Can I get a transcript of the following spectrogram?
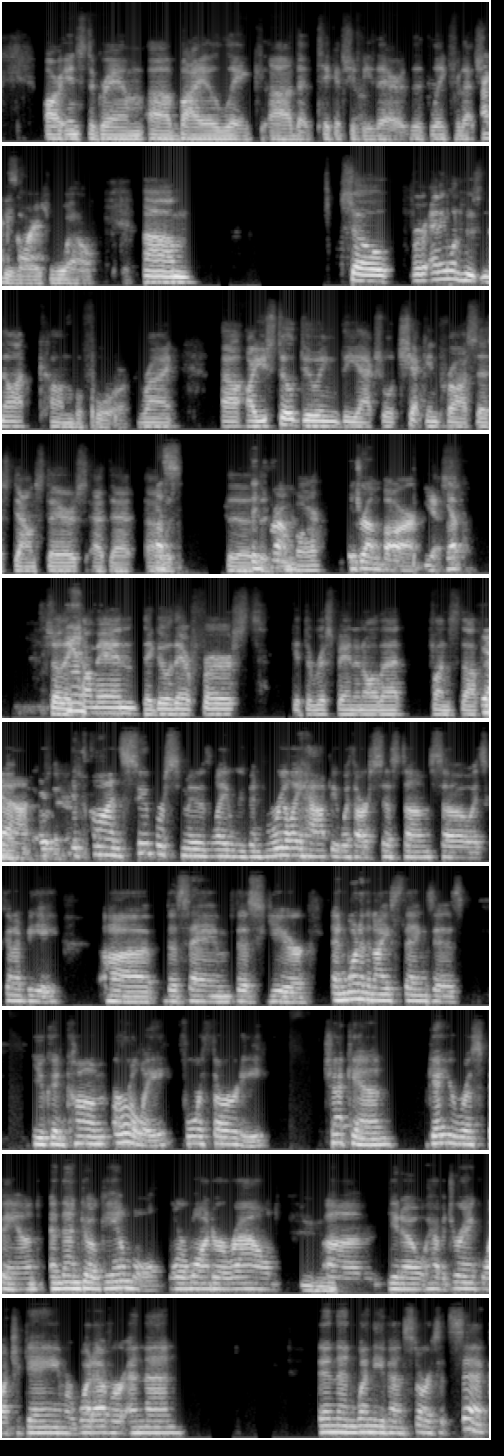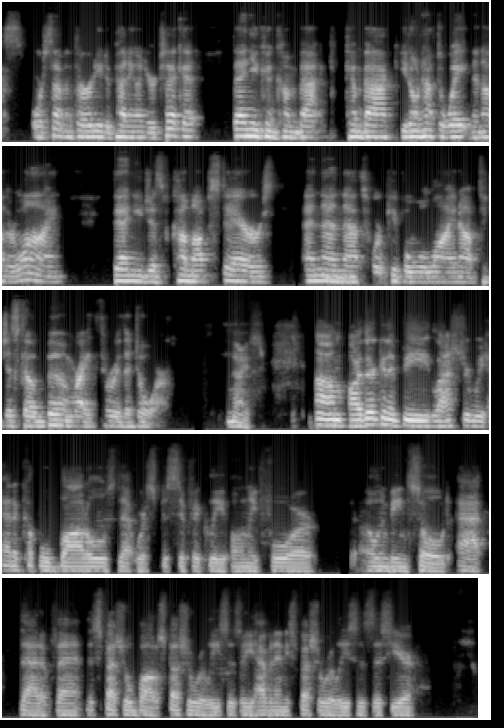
our instagram uh, bio link uh, that ticket should be there the link for that should Excellent. be there as well um, so for anyone who's not come before right uh, are you still doing the actual check-in process downstairs at that uh, yes. the, the, the drum, drum, bar? The drum bar. Yes. Yep. So they and, come in, they go there first, get the wristband and all that fun stuff. Yeah, it, it's gone super smoothly. We've been really happy with our system, so it's going to be uh, the same this year. And one of the nice things is you can come early, 4:30, check in, get your wristband, and then go gamble or wander around mm-hmm. um, you know, have a drink, watch a game or whatever. And then, and then when the event starts at six or 7.30, depending on your ticket, then you can come back, come back. You don't have to wait in another line. Then you just come upstairs and then mm-hmm. that's where people will line up to just go boom right through the door. Nice. Um, are there going to be? Last year we had a couple bottles that were specifically only for only being sold at that event, the special bottle, special releases? Are you having any special releases this year?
